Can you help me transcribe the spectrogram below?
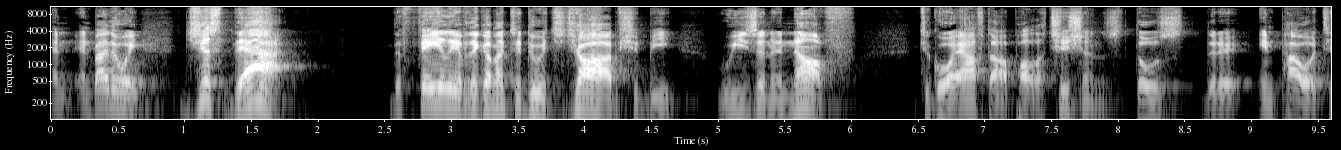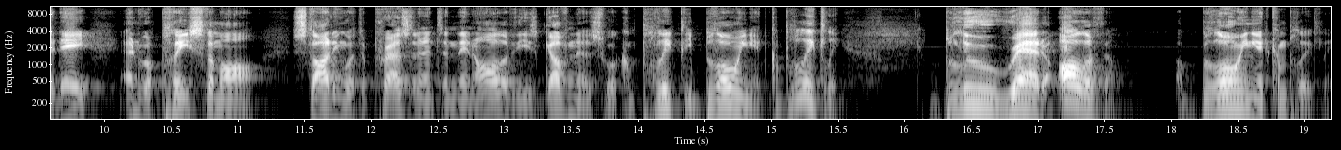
And, and by the way, just that, the failure of the government to do its job should be reason enough to go after our politicians, those that are in power today, and replace them all, starting with the president and then all of these governors who are completely blowing it, completely. Blue, red, all of them are blowing it completely.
